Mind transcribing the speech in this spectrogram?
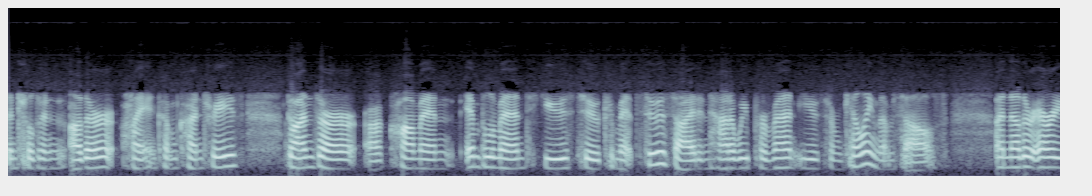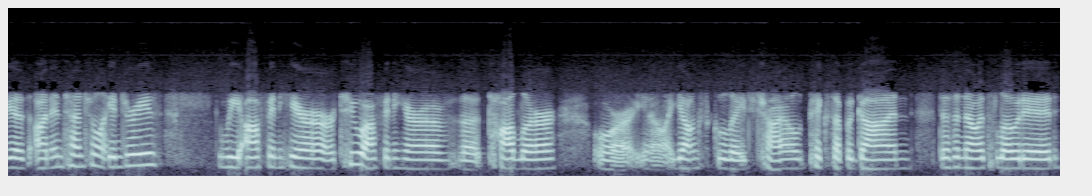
than children in other high income countries. Guns are a common implement used to commit suicide, and how do we prevent youth from killing themselves? Another area is unintentional injuries. We often hear, or too often hear, of the toddler or you know a young school age child picks up a gun, doesn't know it's loaded,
